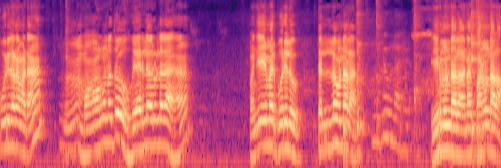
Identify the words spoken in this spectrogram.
పూరీలు అనమాట మామూలుగా ఉండదు. వేరే లెవెల్ ఉండదా? మంచిగా ఏ మరి పూరీలు. తెల్ల ఉండాలా. ఏముండాలా? నాకు పని ఉండాలా?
